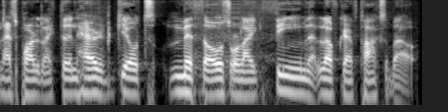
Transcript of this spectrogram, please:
That's part of like the inherited guilt mythos or like theme that Lovecraft talks about.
